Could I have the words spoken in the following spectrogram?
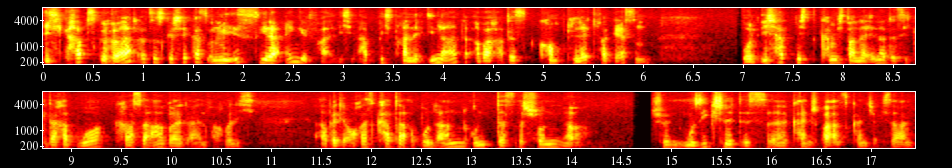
ich habe es gehört, als du es geschickt hast, und mir ist es wieder eingefallen. Ich habe mich daran erinnert, aber hatte es komplett vergessen. Und ich mich, kann mich daran erinnern, dass ich gedacht habe, boah, krasse Arbeit einfach, weil ich arbeite ja auch als Cutter ab und an und das ist schon, ja, schön. Musikschnitt ist äh, kein Spaß, kann ich euch sagen.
